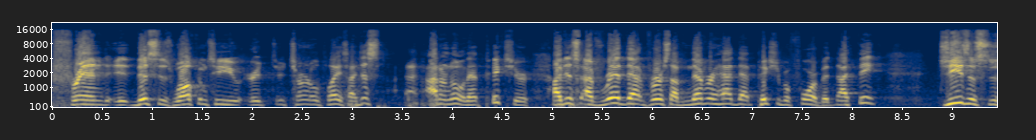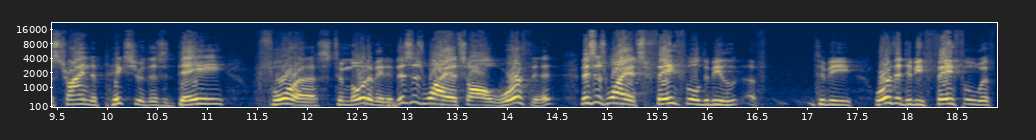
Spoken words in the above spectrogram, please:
friend, this is welcome to you, eternal place. I just, I don't know, that picture, I just, I've read that verse. I've never had that picture before, but I think Jesus is trying to picture this day for us to motivate it. This is why it's all worth it. This is why it's faithful to be, uh, to be worth it to be faithful with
